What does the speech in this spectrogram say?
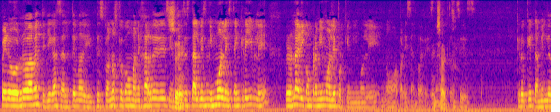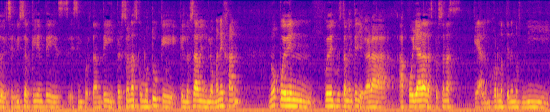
Pero nuevamente llegas al tema de desconozco cómo manejar redes y Sí. entonces tal vez mi mole está increíble, pero nadie compra mi mole porque mi mole no aparece en redes. ¿no? Exacto. Entonces, creo que también lo del servicio al cliente es, es importante y personas como tú que, que lo saben y lo manejan, ¿no? Pueden, pueden justamente llegar a, a apoyar a las personas que a lo mejor no tenemos ni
